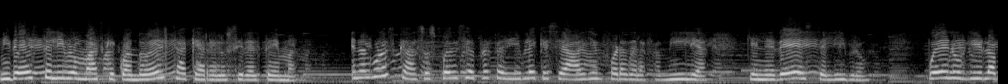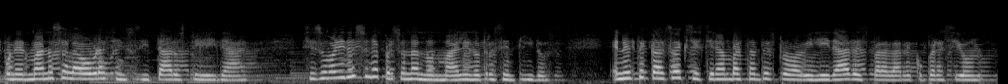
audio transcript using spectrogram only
ni de este libro más que cuando él saque a relucir el tema. En algunos casos puede ser preferible que sea alguien fuera de la familia quien le dé este libro. Pueden urgirlo a poner manos a la obra sin suscitar hostilidad. Si su marido es una persona normal en otros sentidos, en este caso existirán bastantes probabilidades para la recuperación.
